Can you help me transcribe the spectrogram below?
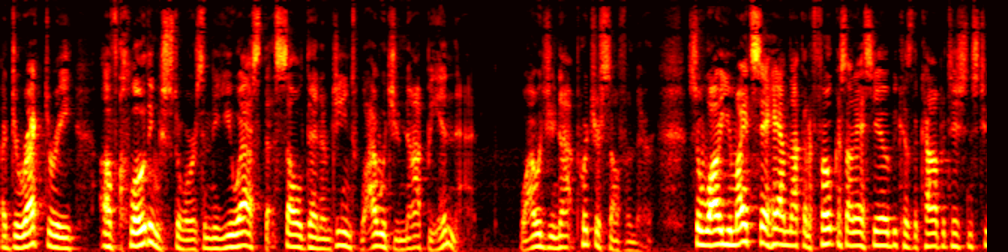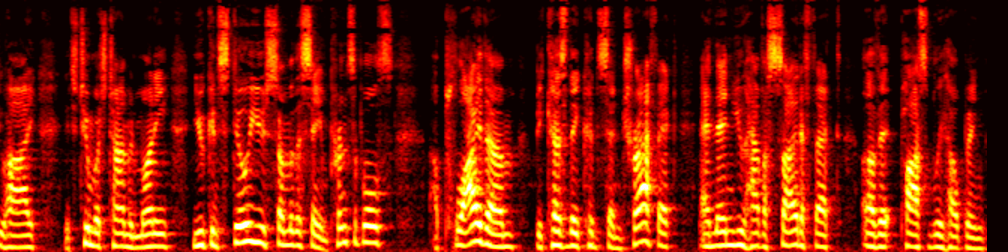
a directory of clothing stores in the U.S. that sell denim jeans, why would you not be in that? Why would you not put yourself in there? So while you might say, "Hey, I'm not going to focus on SEO because the competition's too high, it's too much time and money," you can still use some of the same principles, apply them because they could send traffic, and then you have a side effect of it possibly helping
